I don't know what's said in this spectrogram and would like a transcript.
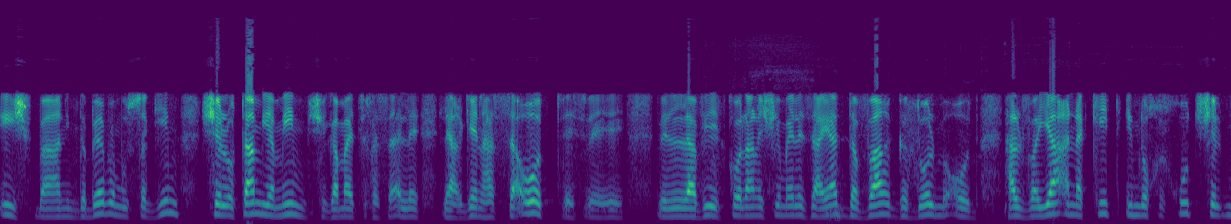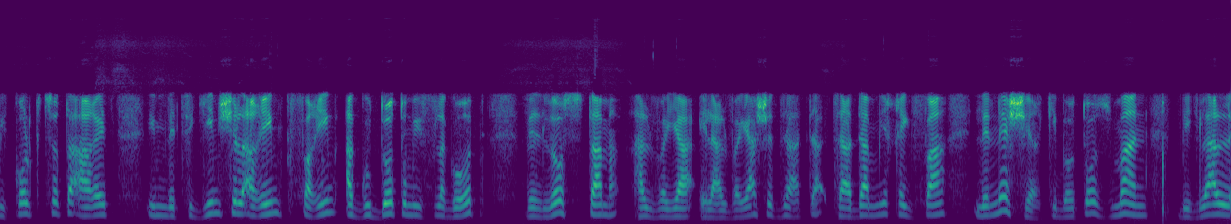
איש. אני מדבר במושגים של אותם ימים, שגם היה צריך לארגן הסעות ולהביא את כל האנשים האלה, זה היה דבר גדול מאוד. הלוויה ענקית עם נוכחות של מכל קצות הארץ, עם נציגים של ערים, כפרים, אגודות ומפלגות, ולא סתם הלוויה, אלא הלוויה שצעדה מחיפה לנשר, כי באותו זמן, בגלל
